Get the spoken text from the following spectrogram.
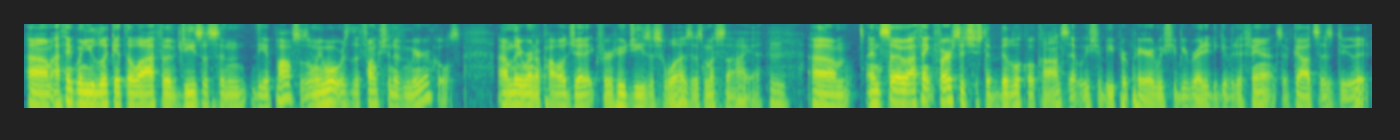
Um, I think when you look at the life of Jesus and the apostles, I mean, what was the function of miracles? Um, they were an apologetic for who Jesus was as Messiah. Um, and so I think first it's just a biblical concept. We should be prepared. We should be ready to give a defense. If God says do it,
